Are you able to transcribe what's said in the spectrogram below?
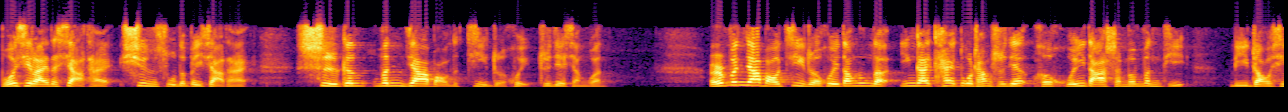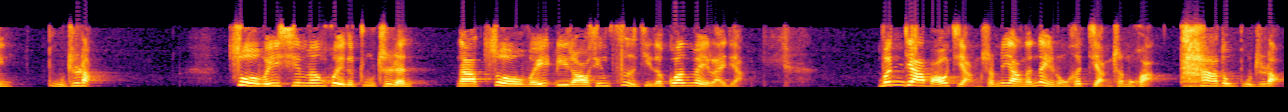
薄熙来的下台，迅速的被下台，是跟温家宝的记者会直接相关的。而温家宝记者会当中的应该开多长时间和回答什么问题？李兆星不知道。作为新闻会的主持人，那作为李兆星自己的官位来讲，温家宝讲什么样的内容和讲什么话，他都不知道。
